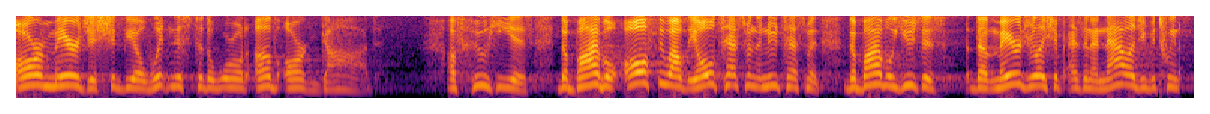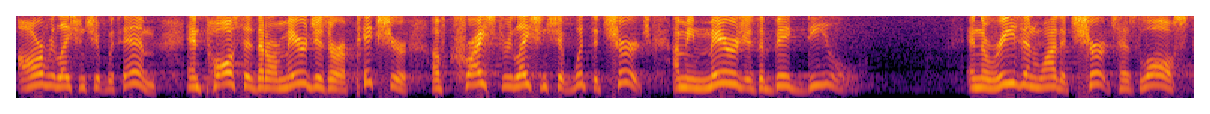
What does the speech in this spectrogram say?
Our marriages should be a witness to the world of our God of who he is. The Bible, all throughout the Old Testament, the New Testament, the Bible uses the marriage relationship as an analogy between our relationship with him. And Paul says that our marriages are a picture of Christ's relationship with the church. I mean, marriage is a big deal. And the reason why the church has lost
